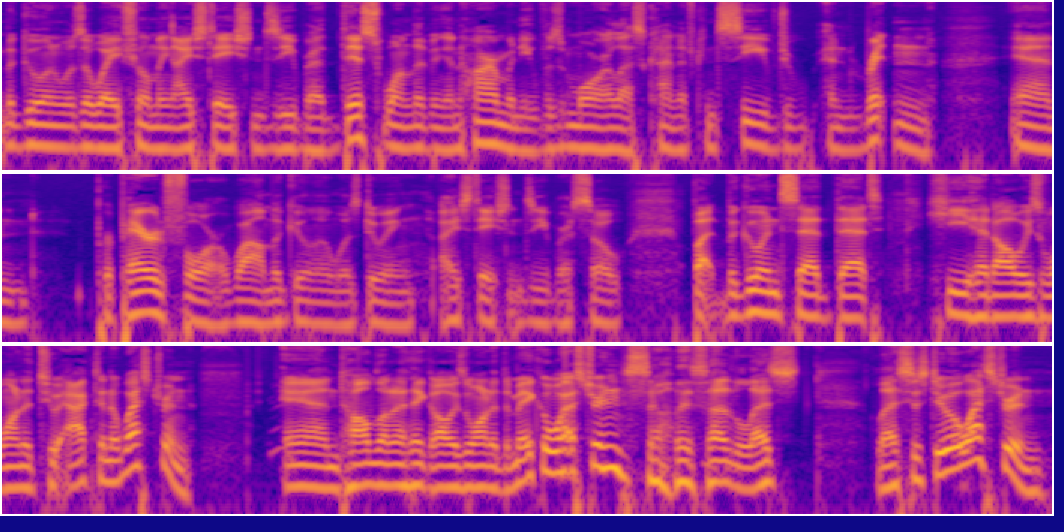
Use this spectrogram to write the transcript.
McGoohan was away filming Ice Station Zebra. This one, Living in Harmony, was more or less kind of conceived and written and prepared for while McGoohan was doing Ice Station Zebra. So, but McGoohan said that he had always wanted to act in a western, and Tomblin, I think, always wanted to make a western. So they said, let's let's just do a western.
